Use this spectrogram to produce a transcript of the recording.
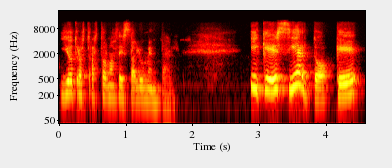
y otros trastornos de salud mental. Y que es cierto que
